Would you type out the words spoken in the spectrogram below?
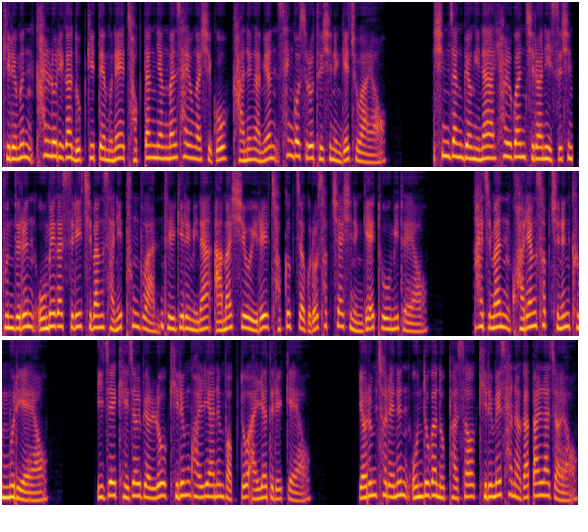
기름은 칼로리가 높기 때문에 적당량만 사용하시고 가능하면 생것으로 드시는 게 좋아요. 심장병이나 혈관 질환이 있으신 분들은 오메가3 지방산이 풍부한 들기름이나 아마씨 오일을 적극적으로 섭취하시는 게 도움이 돼요. 하지만 과량 섭취는 금물이에요. 이제 계절별로 기름 관리하는 법도 알려드릴게요. 여름철에는 온도가 높아서 기름의 산화가 빨라져요.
